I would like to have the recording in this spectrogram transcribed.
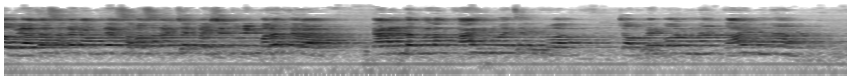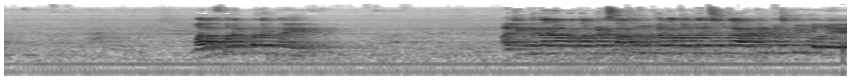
तर व्याजासकट आपल्या सभासदांचे पैसे तुम्ही परत करा. त्यानंतर मला काय हिनवायचंय किंवा चॉकलेट बॉल म्हणा काय म्हणा मला फरक पडत नाही. अजिंक्यतारा प्रतापगड साखर उद्योगाबद्दल सुद्धा अनेक गोष्टी बोलले.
